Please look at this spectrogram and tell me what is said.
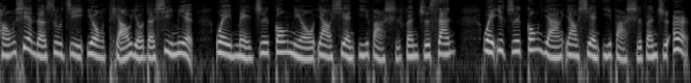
铜线的素祭，用调油的细面，为每只公牛要献一法十分之三，为一只公羊要献一法十分之二。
